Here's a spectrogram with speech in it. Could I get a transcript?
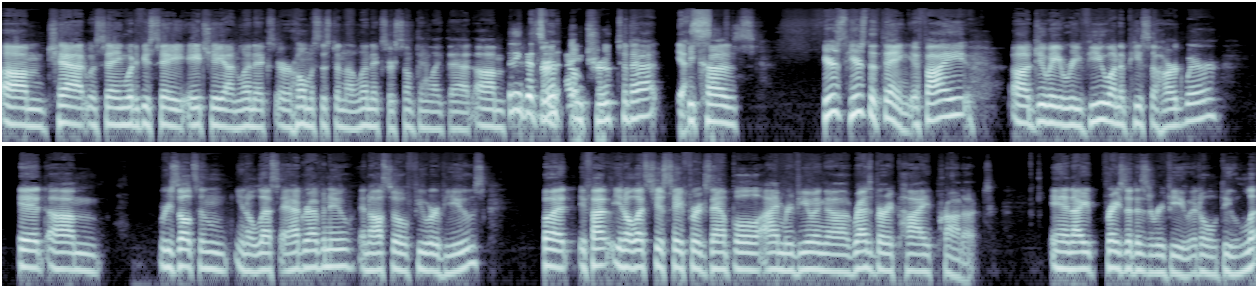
um chat was saying, what if you say HA on Linux or Home Assistant on Linux or something like that? Um, I think that's there's some truth to that yes. because here's here's the thing: if I uh, do a review on a piece of hardware, it um results in you know less ad revenue and also fewer views but if I, you know, let's just say, for example, I'm reviewing a Raspberry Pi product and I phrase it as a review, it'll do,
